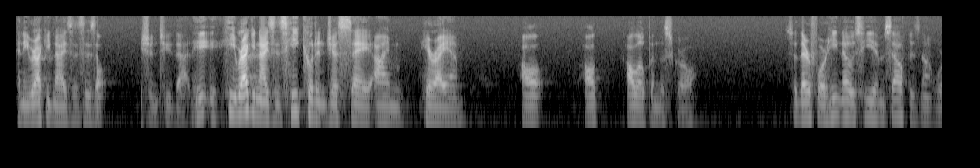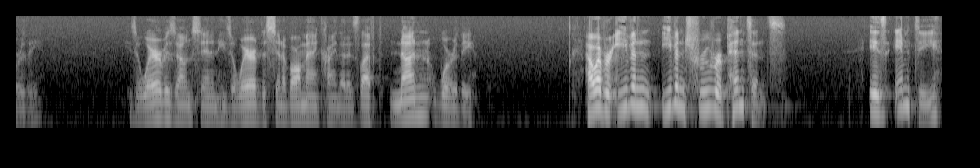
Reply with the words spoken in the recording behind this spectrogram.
And he recognizes his relation to that. He, he recognizes he couldn't just say, I'm here I am. I'll, I'll, I'll open the scroll. So therefore, he knows he himself is not worthy. He's aware of his own sin, and he's aware of the sin of all mankind that has left none worthy. However, even, even true repentance is empty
